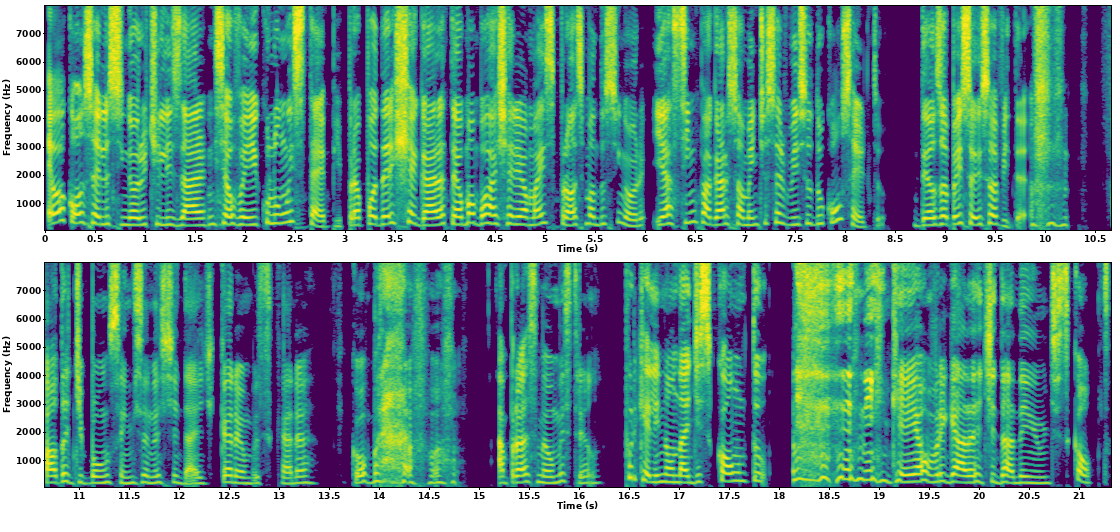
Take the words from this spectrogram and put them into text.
Eu aconselho o senhor utilizar em seu veículo um step para poder chegar até uma borracharia mais próxima do senhor e assim pagar somente o serviço do conserto. Deus abençoe sua vida. Falta de bom senso e honestidade. Caramba, esse cara ficou bravo. A próxima é uma estrela. Porque ele não dá desconto. Ninguém é obrigado a te dar nenhum desconto.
